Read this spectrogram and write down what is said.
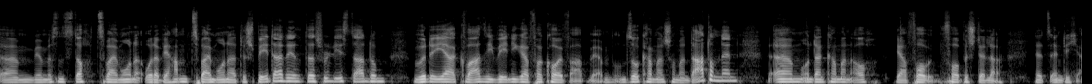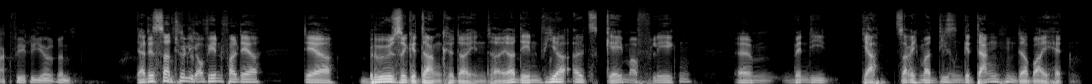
ähm, wir müssen es doch zwei Monate oder wir haben zwei Monate später das Release-Datum, würde ja quasi weniger Verkäufe abwerben. Und so kann man schon mal ein Datum nennen ähm, und dann kann man auch ja Vor Vorbesteller letztendlich akquirieren. Ja, das ist natürlich auf jeden Fall der, der böse Gedanke dahinter, ja, den wir als Gamer pflegen, ähm, wenn die, ja, sag ich mal, diesen Gedanken dabei hätten.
